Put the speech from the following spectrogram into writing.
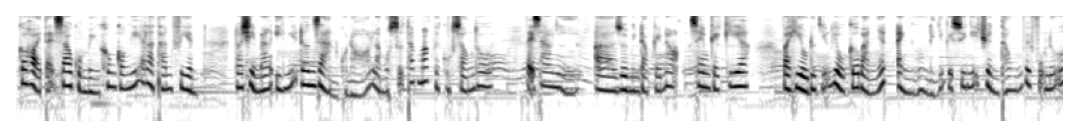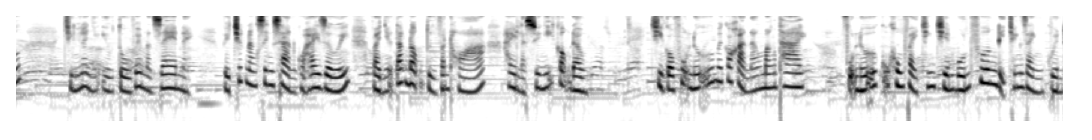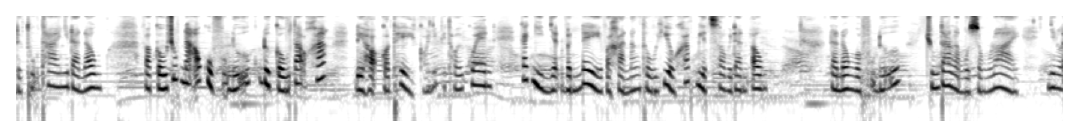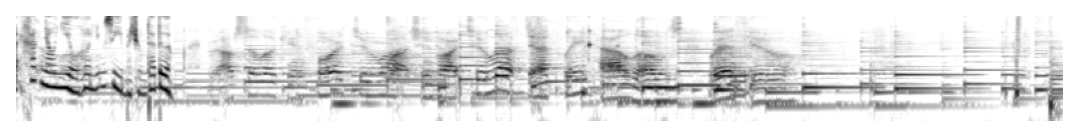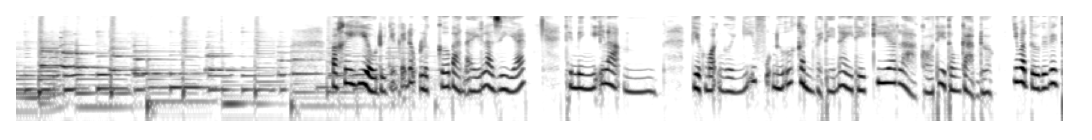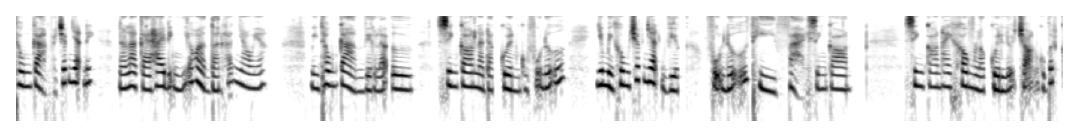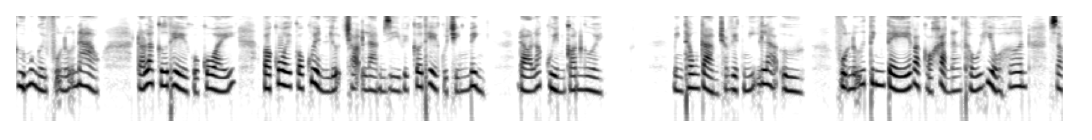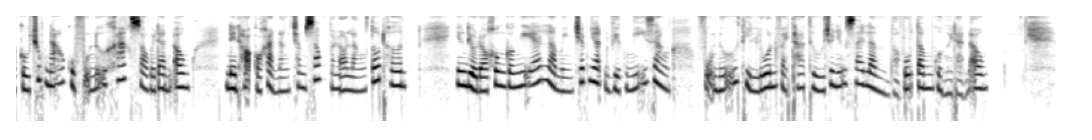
Câu hỏi tại sao của mình không có nghĩa là than phiền nó chỉ mang ý nghĩa đơn giản của nó là một sự thắc mắc về cuộc sống thôi. Tại sao nhỉ? À, rồi mình đọc cái nọ xem cái kia và hiểu được những điều cơ bản nhất ảnh hưởng đến những cái suy nghĩ truyền thống về phụ nữ chính là những yếu tố về mặt gen này, về chức năng sinh sản của hai giới và những tác động từ văn hóa hay là suy nghĩ cộng đồng. Chỉ có phụ nữ mới có khả năng mang thai. Phụ nữ cũng không phải chinh chiến bốn phương để tranh giành quyền được thụ thai như đàn ông, và cấu trúc não của phụ nữ cũng được cấu tạo khác để họ có thể có những cái thói quen, cách nhìn nhận vấn đề và khả năng thấu hiểu khác biệt so với đàn ông. Đàn ông và phụ nữ, chúng ta là một giống loài, nhưng lại khác nhau nhiều hơn những gì mà chúng ta tưởng. I'm still looking forward to watching part two of Deathly Hallows with you. và khi hiểu được những cái động lực cơ bản ấy là gì ấy thì mình nghĩ là um, việc mọi người nghĩ phụ nữ cần phải thế này thế kia là có thể thông cảm được nhưng mà từ cái việc thông cảm và chấp nhận ấy nó là cái hai định nghĩa hoàn toàn khác nhau nhé mình thông cảm việc là ừ sinh con là đặc quyền của phụ nữ, nhưng mình không chấp nhận việc phụ nữ thì phải sinh con. Sinh con hay không là quyền lựa chọn của bất cứ một người phụ nữ nào. Đó là cơ thể của cô ấy, và cô ấy có quyền lựa chọn làm gì với cơ thể của chính mình. Đó là quyền con người. Mình thông cảm cho việc nghĩ là ừ phụ nữ tinh tế và có khả năng thấu hiểu hơn do cấu trúc não của phụ nữ khác so với đàn ông, nên họ có khả năng chăm sóc và lo lắng tốt hơn. Nhưng điều đó không có nghĩa là mình chấp nhận việc nghĩ rằng phụ nữ thì luôn phải tha thứ cho những sai lầm và vô tâm của người đàn ông.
